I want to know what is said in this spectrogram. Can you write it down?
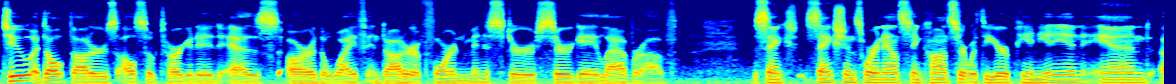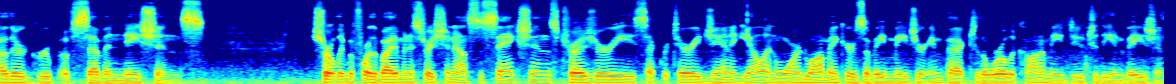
two adult daughters also targeted, as are the wife and daughter of Foreign Minister Sergei Lavrov. The sanctions were announced in concert with the European Union and other group of seven nations. Shortly before the Biden administration announced the sanctions, Treasury Secretary Janet Yellen warned lawmakers of a major impact to the world economy due to the invasion.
